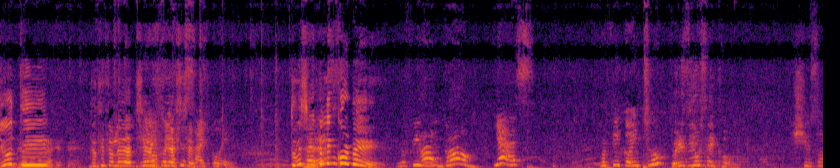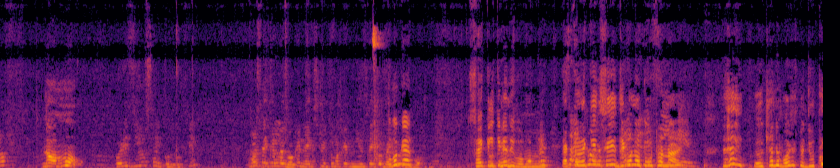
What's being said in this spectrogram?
জ্যোতি জ্যোতি চলে যাচ্ছে রুফি আসছে। তুমি সাইকেলিং করবে? Come, come. yes. Rufi going to? Where is your cycle? shoes off. না আম্মু Where is your cycle, Rufi? তোমার সাইকেল লাগবে ওকে নেক্সট উইক তোমাকে নিউ সাইকেল সাইকেল কিনে দিব মাম্মি একটা কিনছি জীবনে তো উঠো নাই ওইখানে বসবে জুতি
